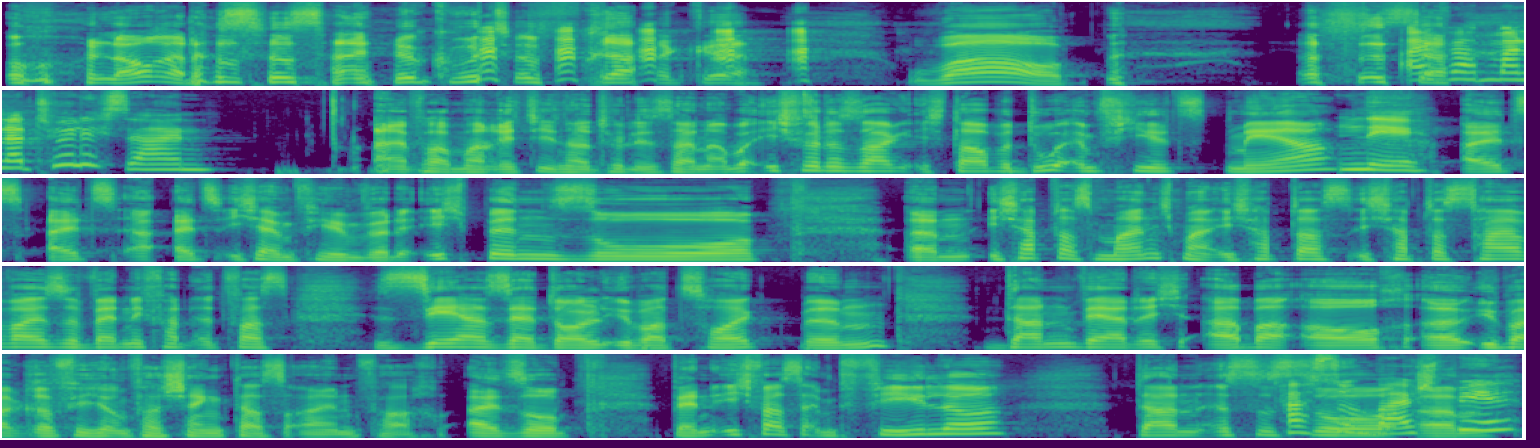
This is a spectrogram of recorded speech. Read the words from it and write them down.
Oh, Laura, das ist eine gute Frage. wow. Das ist ja Einfach mal natürlich sein. Einfach mal richtig natürlich sein. Aber ich würde sagen, ich glaube, du empfiehlst mehr, Nee. als, als, als ich empfehlen würde. Ich bin so, ähm, ich habe das manchmal, ich habe das, ich habe das teilweise, wenn ich von etwas sehr, sehr doll überzeugt bin, dann werde ich aber auch äh, übergriffig und verschenke das einfach. Also, wenn ich was empfehle, dann ist es Hast so. du ein Beispiel? Ähm,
